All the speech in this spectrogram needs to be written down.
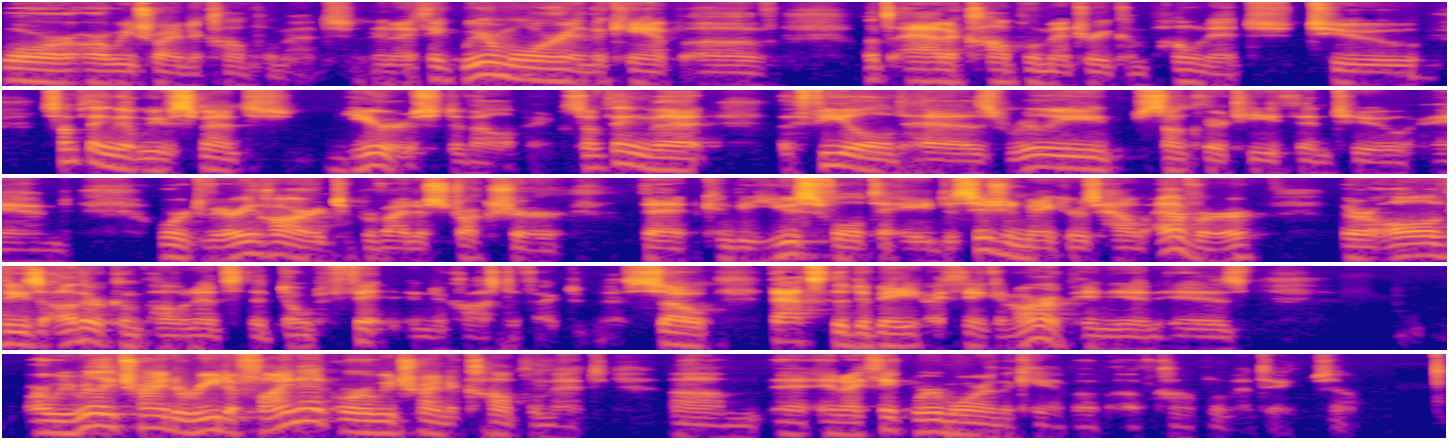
or are we trying to complement? And I think we're more in the camp of let's add a complementary component to something that we've spent years developing, something that the field has really sunk their teeth into and worked very hard to provide a structure that can be useful to aid decision makers. However, there are all of these other components that don't fit into cost effectiveness. So that's the debate, I think, in our opinion, is are we really trying to redefine it or are we trying to complement? Um, and I think we're more in the camp of, of complementing. So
